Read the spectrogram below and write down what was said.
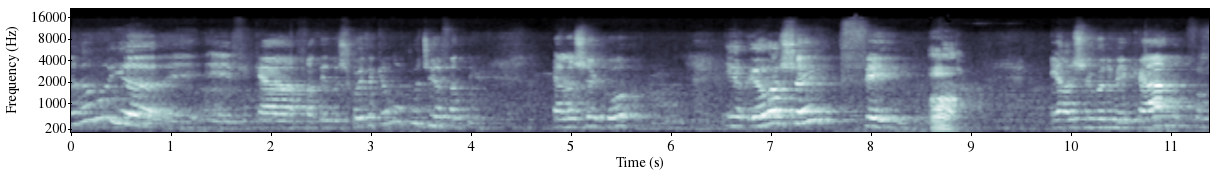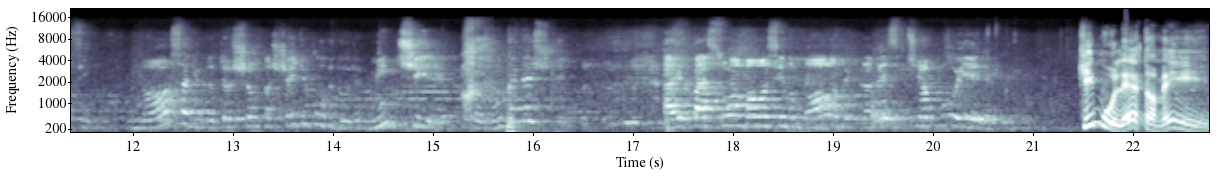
Mas eu não ia é, é, ficar fazendo podia fazer. Ela chegou, eu, eu achei feio. Ah. Ela chegou na minha casa e falou assim, nossa, linda, teu chão tá cheio de gordura. Mentira, eu nunca deixei. Aí passou a mão assim no móvel para ver se tinha poeira. Que mulher também.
